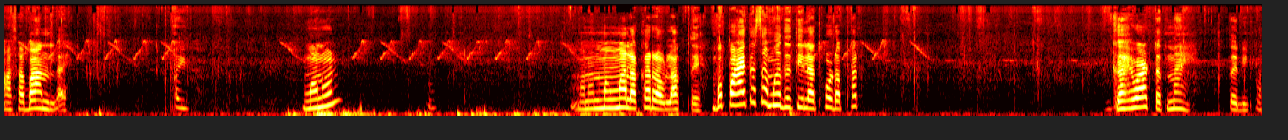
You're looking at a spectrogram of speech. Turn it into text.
असा बांधलाय. आहे म्हणून? म्हणून मग मला करावं लागतंय. ब आहे तसं मदतीला थोडाफार. काही वाटत नाही तरी पण.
